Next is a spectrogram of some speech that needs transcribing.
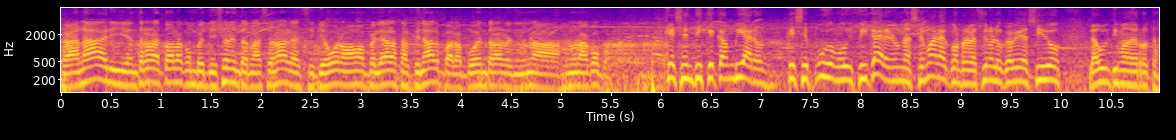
ganar y entrar a toda la competición internacional, así que bueno, vamos a pelear hasta el final para poder entrar en una, en una copa. ¿Qué sentís que cambiaron? ¿Qué se pudo modificar en una semana con relación a lo que había sido la última derrota?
